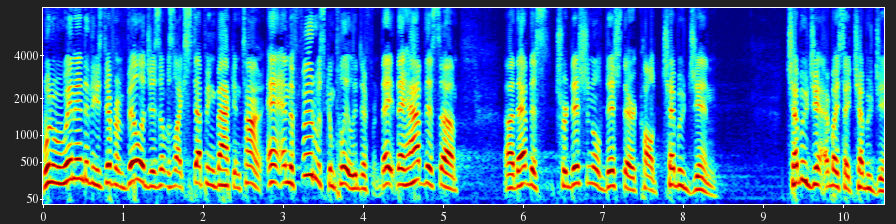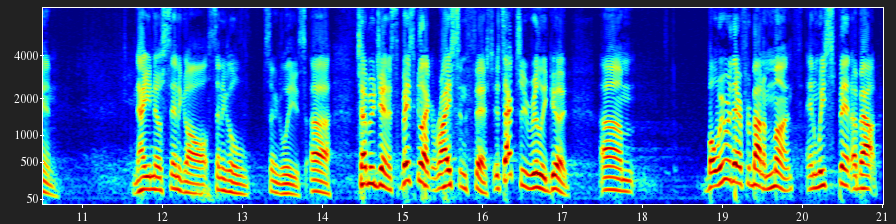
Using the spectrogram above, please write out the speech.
When we went into these different villages, it was like stepping back in time. And, and the food was completely different. They, they, have this, uh, uh, they have this traditional dish there called chebujin. Chebujin, everybody say chebujin. Now you know Senegal, Senegal, Senegalese. Uh, Chebujin. It's basically like rice and fish. It's actually really good. Um, but we were there for about a month, and we spent about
